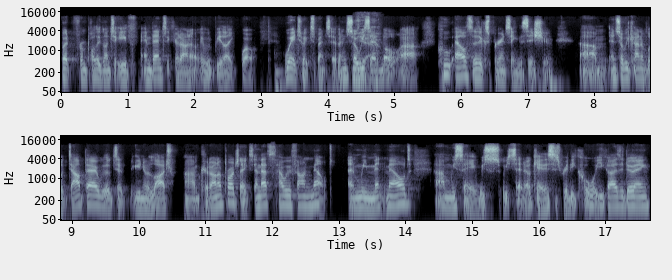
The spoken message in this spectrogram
but from Polygon to ETH and then to Cardano, it would be like, whoa, way too expensive. And so we said, well, uh, who else is experiencing this issue? Um, and so we kind of looked out there. We looked at you know large um, Cardano projects, and that's how we found Meld. And we met Meld, um, we say we, we said, okay, this is really cool what you guys are doing.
